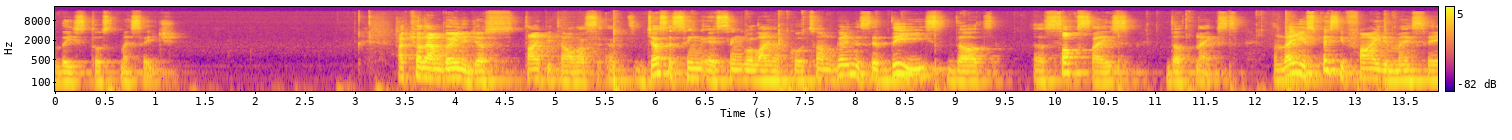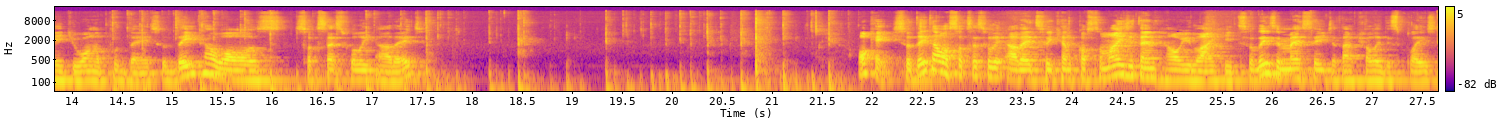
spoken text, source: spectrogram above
this toast message. Actually, I'm going to just type it out as just a, sing a single line of code. So I'm going to say this dot uh, success dot next, and then you specify the message you want to put there. So data was successfully added. Okay, so data was successfully added, so you can customize it and how you like it. So there's a message that actually displays.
